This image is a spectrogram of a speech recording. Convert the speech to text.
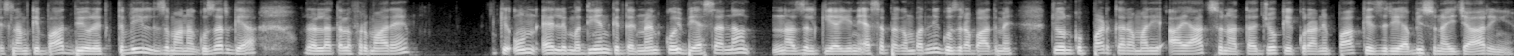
इस्लाम के बाद भी, और एक तवील ज़माना गुजर गया, और अल्लाह ताला फरमा रहे हैं कि उन अहल मदीन के दरमियान कोई भी ऐसा ना नाजल किया, यानी ऐसा पैगंबर नहीं गुजरा बाद में, जो उनको पढ़ कर हमारी आयात सुनाता, जो कि कुरान पाक के ज़रिए अभी सुनाई जा रही हैं।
